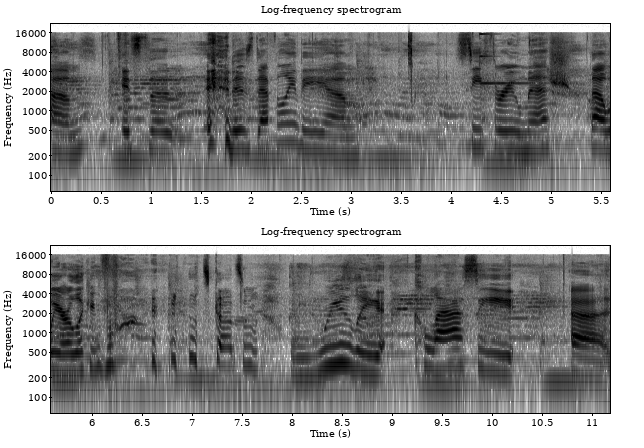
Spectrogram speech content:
Um, it's the, it is definitely the um, see-through mesh that we are looking for. it's got some really classy uh,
